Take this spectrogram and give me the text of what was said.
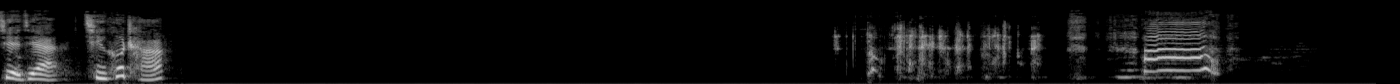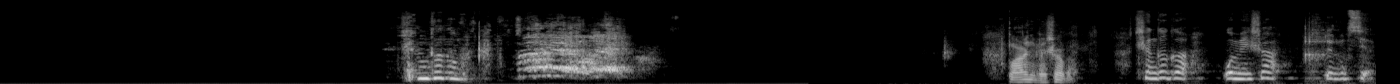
姐姐，请喝茶。啊！陈哥哥，婉儿，你没事吧？陈哥哥，我没事，对不起，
